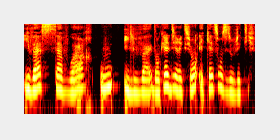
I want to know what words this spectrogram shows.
il va savoir où il va dans quelle direction et quels sont ses objectifs.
